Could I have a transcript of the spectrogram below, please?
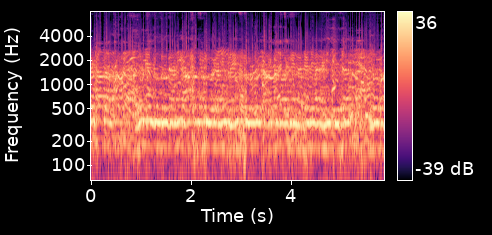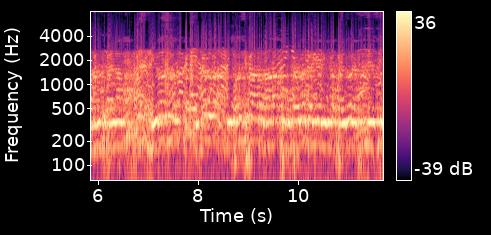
రకరకాల కానీ ఆఫీసులో కానీ ఫ్రెండ్స్లో కూడా కార్యక్రమాలు నేను అటెండ్ అయ్యాను చేశారు అందులో ఒక మంచి పరిణామం ఈ రోజు ఇక్కడ కూడా ఈ పౌష్టికాహారం దాదాపు ముప్పై రోజులు జరిగేది ఇంకా పది రోజులు ఎక్స్టెండ్ చేసి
